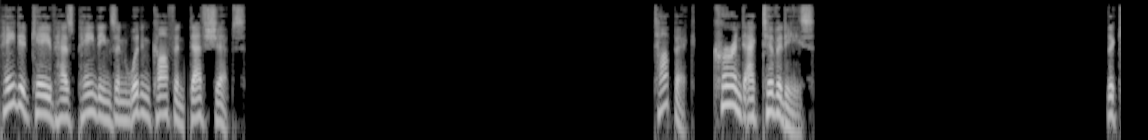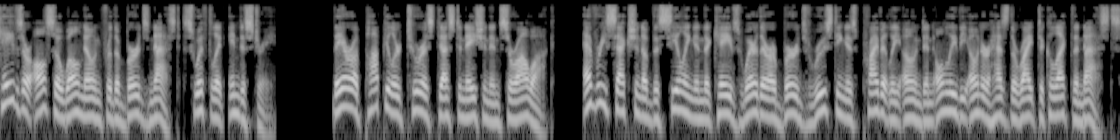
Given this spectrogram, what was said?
Painted Cave has paintings and wooden coffin death ships. Current activities The caves are also well known for the bird's nest swiftlet industry. They are a popular tourist destination in Sarawak. Every section of the ceiling in the caves where there are birds roosting is privately owned and only the owner has the right to collect the nests.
